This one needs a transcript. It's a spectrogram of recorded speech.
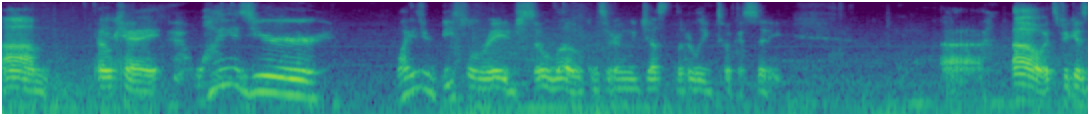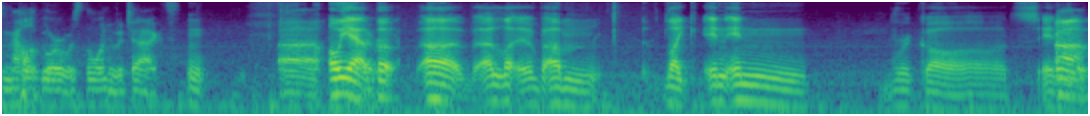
Um, okay, why is your why is your bestial rage so low considering we just literally took a city? Uh, oh, it's because Malagor was the one who attacked. Hmm. Uh, Oh yeah, Whatever. but uh, um, like in in regards in Uh,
